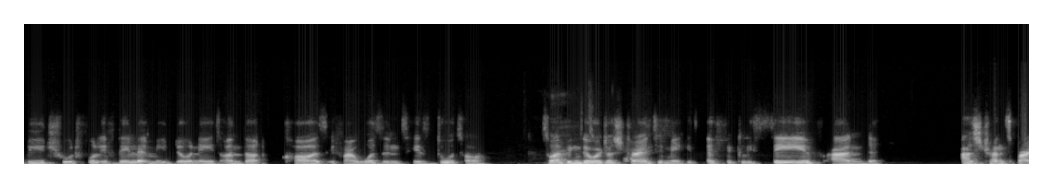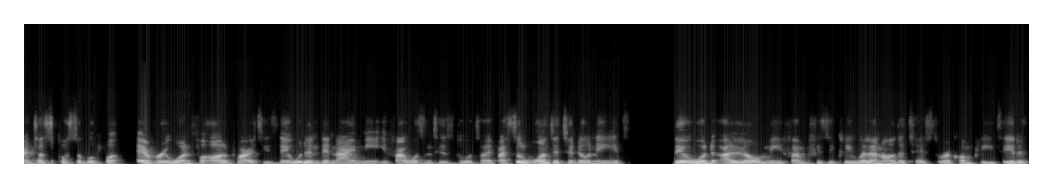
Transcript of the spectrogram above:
be truthful if they let me donate on that cause if I wasn't his daughter. So right. I think they were just trying to make it ethically safe and as transparent as possible for everyone, for all parties. They wouldn't deny me if I wasn't his daughter. If I still wanted to donate, they would allow me if I'm physically well and all the tests were completed.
